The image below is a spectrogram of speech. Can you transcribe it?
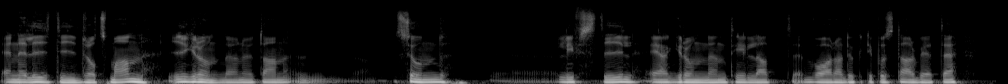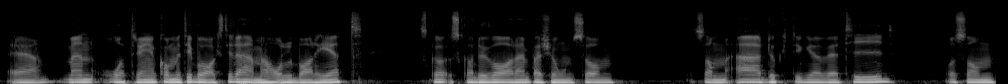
en elitidrottsman i grunden utan eh, sund eh, livsstil är grunden till att vara duktig på sitt arbete. Eh, men återigen, jag kommer tillbaka till det här med hållbarhet. Ska, ska du vara en person som, som är duktig över tid och som,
